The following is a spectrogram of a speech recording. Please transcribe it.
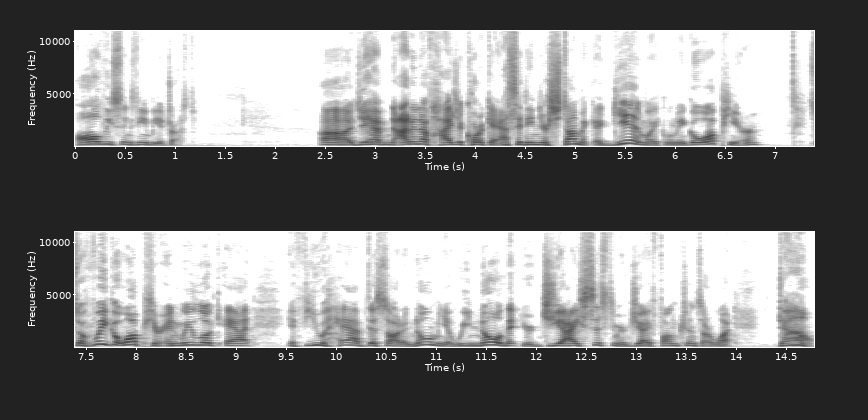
All these things need to be addressed. Uh, do you have not enough hydrochloric acid in your stomach? Again, like when we go up here, so if we go up here and we look at if you have dysautonomia, we know that your GI system, your GI functions are what? Down.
